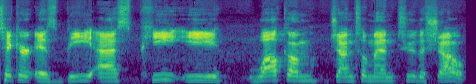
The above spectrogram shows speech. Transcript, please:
Ticker is BSPE. Welcome, gentlemen, to the show.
